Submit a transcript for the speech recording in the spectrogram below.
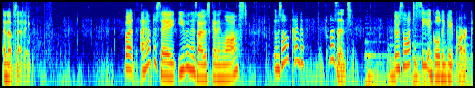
and upsetting. But I have to say, even as I was getting lost, it was all kind of pleasant. There was a lot to see in Golden Gate Park.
